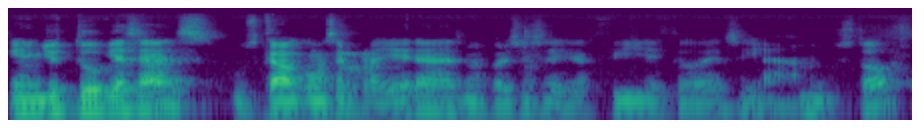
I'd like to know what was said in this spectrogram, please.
en YouTube, ya sabes, buscaba cómo hacer playeras, me apareció serigrafía y todo eso, y ya me gustó.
